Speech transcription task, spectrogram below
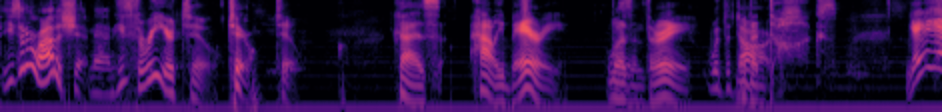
He's in a lot of shit, man. He's three or two? two Two. Because Halle Berry was in three. with the With the dogs. Yeah, yeah, yeah.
